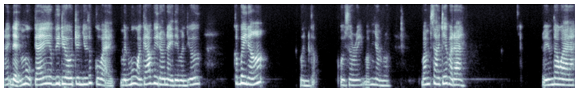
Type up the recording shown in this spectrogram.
Đấy, để một cái video trên YouTube của bạn mình muốn quảng cáo video này thì mình cứ copy nó. Mình có ôi sorry bấm nhầm rồi. Bấm sao chép vào đây. Rồi chúng ta qua đây.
